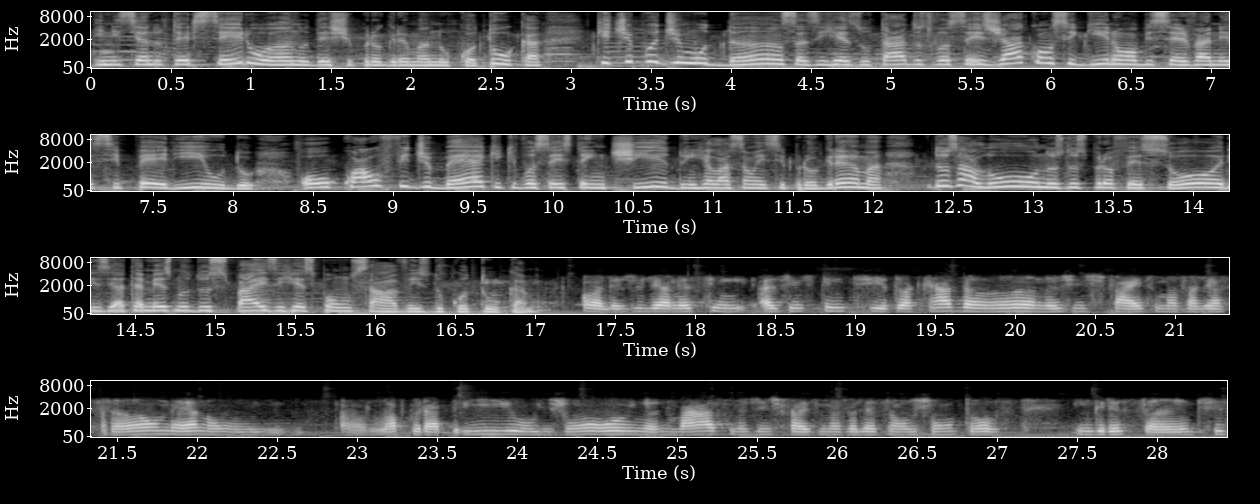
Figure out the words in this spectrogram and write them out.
iniciando o terceiro ano deste programa no Cotuca. Que tipo de mudanças e resultados vocês já conseguiram observar nesse período? Ou qual o feedback que vocês têm tido em relação a esse programa dos alunos, dos professores e até mesmo dos pais e responsáveis do Cotuca? Olha, Juliana, assim, a gente tem tido a cada ano, a gente faz uma avaliação, né, num, lá por abril, em junho, no máximo, a gente faz uma avaliação junto aos ingressantes.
